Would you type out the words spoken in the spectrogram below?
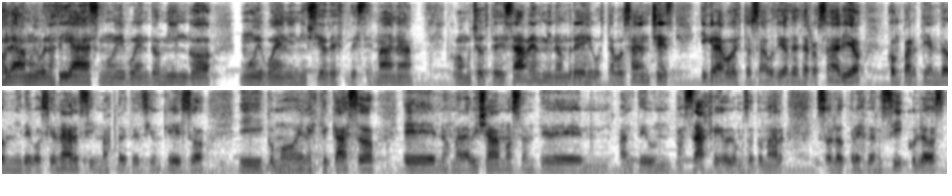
Hola, muy buenos días, muy buen domingo, muy buen inicio de, semana. Como muchos de ustedes saben, mi nombre es Gustavo Sánchez y grabo estos audios desde Rosario, compartiendo mi devocional sin más pretensión que eso. Y como en este caso eh, nos maravillamos ante, ante un pasaje, hoy vamos a tomar solo tres versículos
